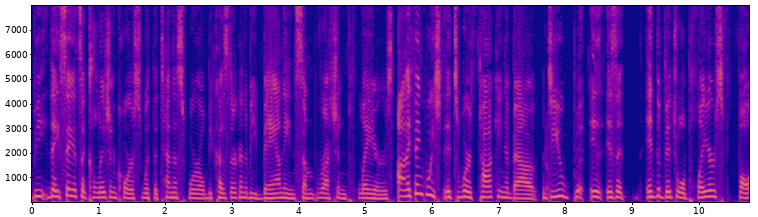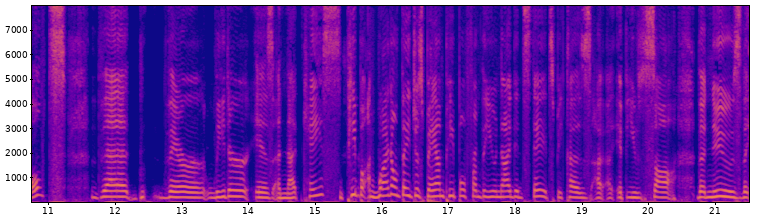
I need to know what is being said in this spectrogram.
Be, they say it's a collision course with the tennis world because they're going to be banning some Russian players. I think we it's worth talking about. Do you is, is it individual players' faults that their leader is a nutcase? People, why don't they just ban people from the United States? Because uh, if you saw the news, the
